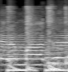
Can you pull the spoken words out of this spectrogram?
গাছের মাঝে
